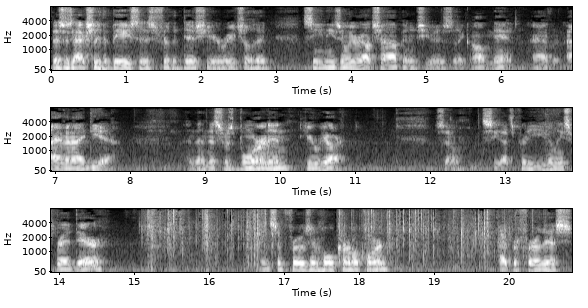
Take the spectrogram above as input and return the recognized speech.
this is actually the basis for the dish here. Rachel had seen these when we were out shopping and she was like, oh man, I have, I have an idea. And then this was born and here we are. So see that's pretty evenly spread there. And some frozen whole kernel corn. I prefer this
